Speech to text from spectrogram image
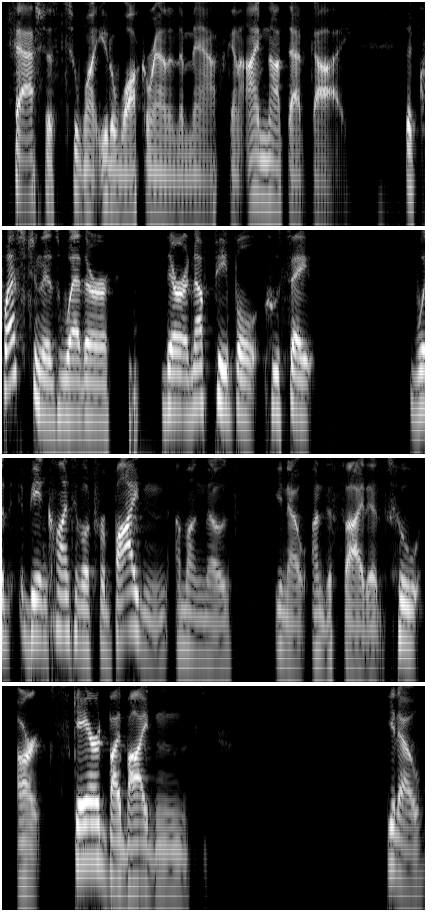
fascists who want you to walk around in a mask and I'm not that guy. The question is whether there are enough people who say would be inclined to vote for Biden among those, you know, undecideds who are scared by Biden's you know,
